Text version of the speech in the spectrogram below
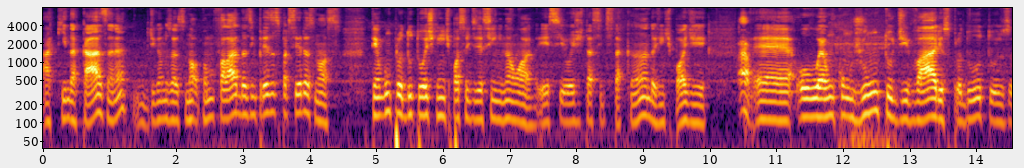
aqui da casa, né? Digamos, as no... vamos falar das empresas parceiras nossas. Tem algum produto hoje que a gente possa dizer assim, não, ó, esse hoje está se destacando, a gente pode. Ah. É, ou é um conjunto de vários produtos,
